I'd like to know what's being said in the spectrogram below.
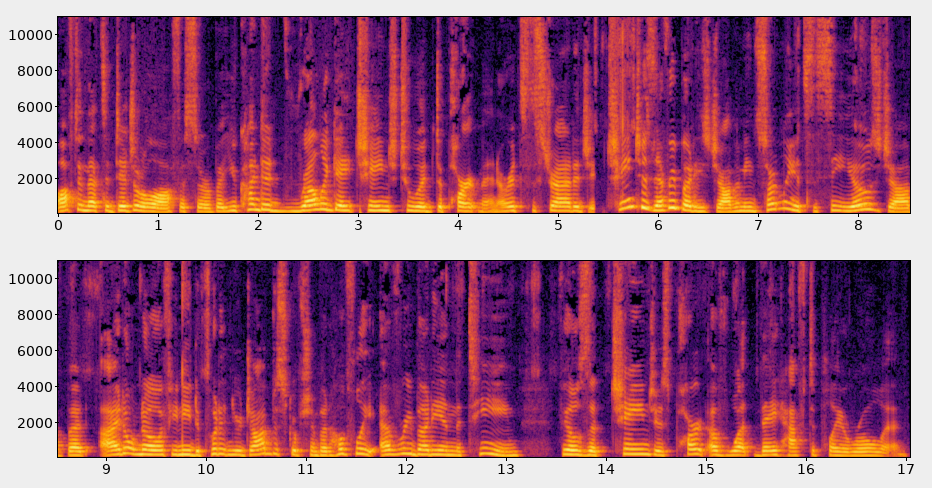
often that's a digital officer, but you kind of relegate change to a department or it's the strategy. Change is everybody's job. I mean, certainly it's the CEO's job, but I don't know if you need to put it in your job description, but hopefully everybody in the team feels that change is part of what they have to play a role in.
